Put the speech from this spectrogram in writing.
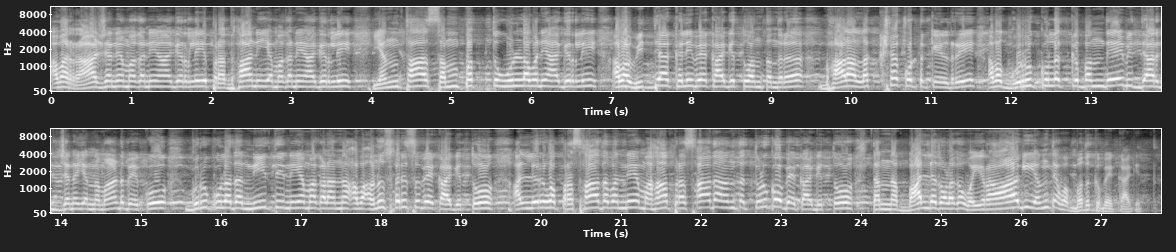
ಅವ ರಾಜನ ಮಗನೇ ಆಗಿರಲಿ, ಪ್ರಧಾನಿಯ ಮಗನೇ ಆಗಿರಲಿ, ಎಂಥ ಸಂಪತ್ತು ಉಳ್ಳವನೇ ಆಗಿರಲಿ, ಅವ ವಿದ್ಯಾ ಕಲಿಬೇಕಾಗಿತ್ತು ಅಂತಂದ್ರೆ ಬಹಳ ಲಕ್ಷ ಕೊಟ್ಟು ಕೇಳ್ರಿ, ಅವ ಗುರುಕುಲಕ್ಕೆ ಬಂದೇ ವಿದ್ಯಾರ್ಜನೆಯನ್ನ ಮಾಡಬೇಕು. ಗುರುಕುಲದ ನೀತಿ ನಿಯಮಗಳನ್ನು ಅವ ಅನುಸರಿಸಬೇಕಾಗಿತ್ತು. ಅಲ್ಲಿರುವ ಪ್ರಸಾದವನ್ನೇ ಮಹಾಪ್ರಸಾದ ಅಂತ ತಿಳ್ಕೋಬೇಕಾಗಿತ್ತು. ತನ್ನ ಬಾಲ್ಯದೊಳಗ ವೈರಾಗಿಯಂತೆ ಬದುಕಬೇಕಾಗಿತ್ತು.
